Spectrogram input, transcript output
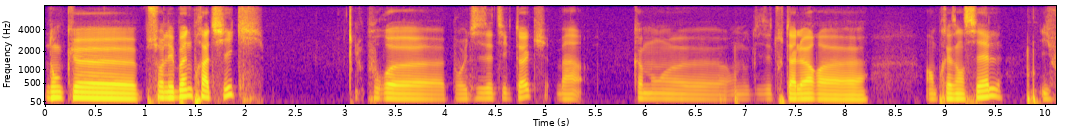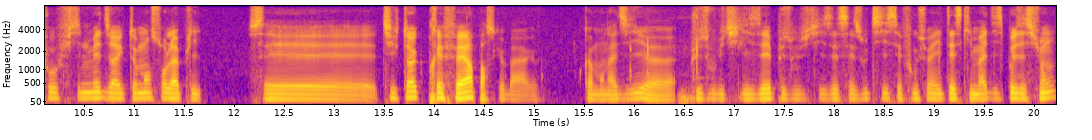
Donc euh, sur les bonnes pratiques pour, euh, pour utiliser TikTok, bah, comme on, on nous disait tout à l'heure en présentiel, il faut filmer directement sur l'appli. C'est TikTok préfère parce que bah, comme on a dit, euh, plus vous l'utilisez, plus vous utilisez ses outils, ses fonctionnalités, ce qui met à disposition,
